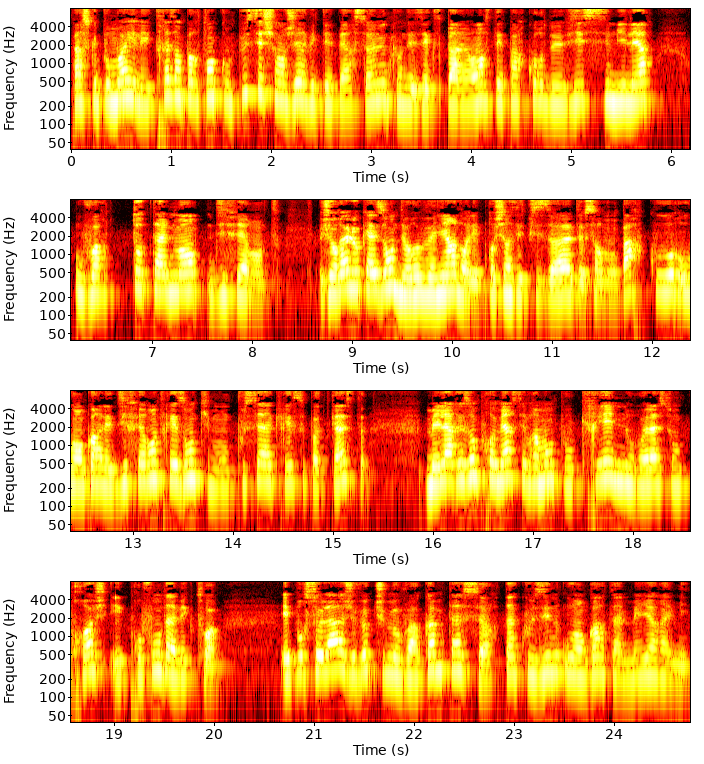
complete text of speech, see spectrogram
Parce que pour moi, il est très important qu'on puisse échanger avec des personnes qui ont des expériences, des parcours de vie similaires ou voire totalement différentes. J'aurai l'occasion de revenir dans les prochains épisodes sur mon parcours ou encore les différentes raisons qui m'ont poussé à créer ce podcast. Mais la raison première, c'est vraiment pour créer une relation proche et profonde avec toi. Et pour cela, je veux que tu me vois comme ta sœur, ta cousine ou encore ta meilleure amie.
